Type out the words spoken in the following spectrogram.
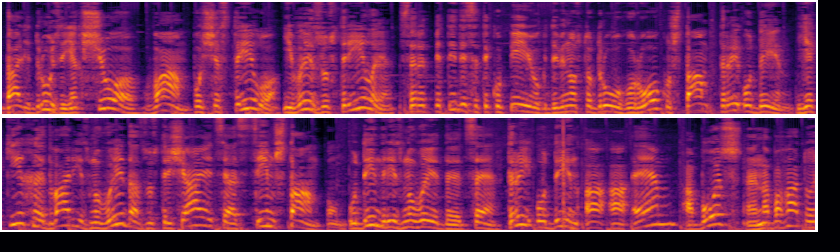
Далі, друзі, якщо вам пощастило і ви зустріли серед 50 копійок 92-го року штамп 3.1, яких два різновида зустрічаються з цим штампом. Один різновид це 3.1 AAM, або ж е, набагато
